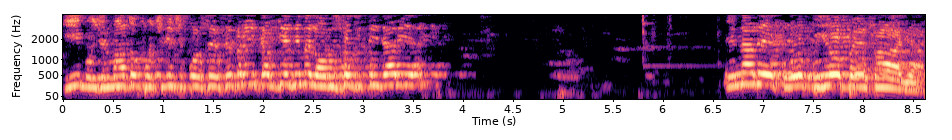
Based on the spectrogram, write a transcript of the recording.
ਕੀ ਮੁਜਰਮਾਂ ਤੋਂ ਪੁੱਛਗਿੱਛ ਪੁਲਿਸ ਇਸੇ ਤਰ੍ਹਾਂ ਹੀ ਕਰਦੀ ਹੈ ਜਿਵੇਂ ਲਾਰੈਂਸ ਤੋਂ ਕੀਤੀ ਜਾ ਰਹੀ ਹੈ? ਇਹਨਾਂ ਦੇ ਕੋਲ ਪੀਓ ਪੈਸਾ ਆ ਗਿਆ।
